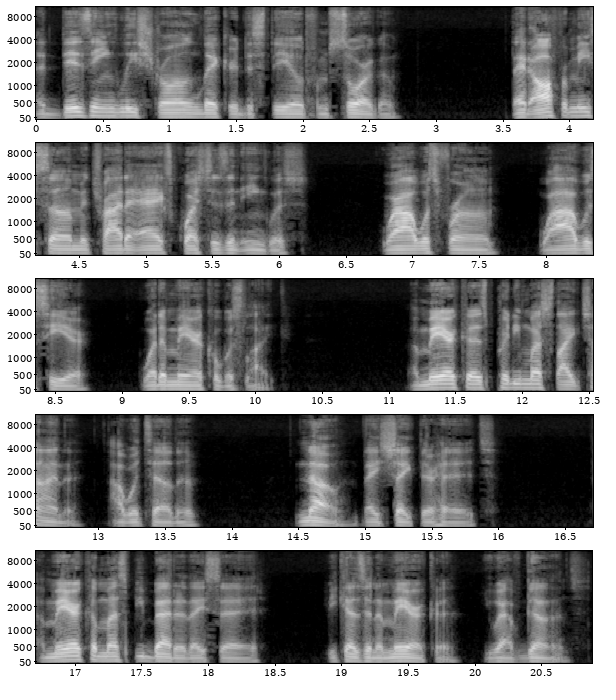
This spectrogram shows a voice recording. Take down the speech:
a dizzyingly strong liquor distilled from sorghum. They'd offer me some and try to ask questions in English where I was from, why I was here, what America was like. America is pretty much like China, I would tell them. No, they shake their heads. America must be better, they said, because in America, you have guns.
